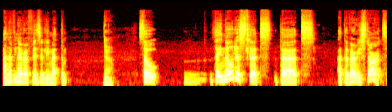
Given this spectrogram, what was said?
and have never physically met them. Yeah. So they noticed that that at the very start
